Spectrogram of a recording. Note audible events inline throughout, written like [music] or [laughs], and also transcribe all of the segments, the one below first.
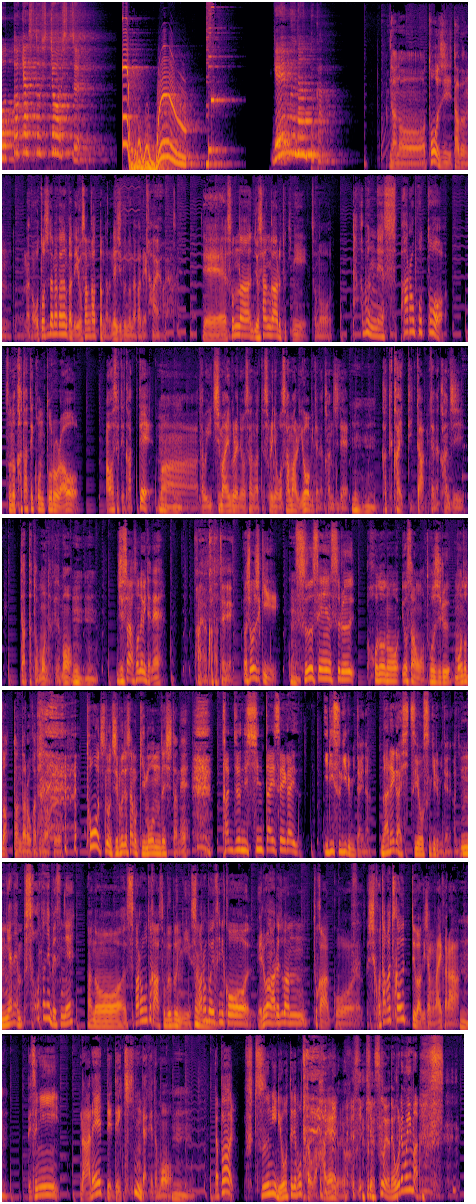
ポッドキャスト視聴室。ゲームなんとか。あのー当時多分なんかお年玉かなんかで予算があったんだろうね自分の中で。はいはいはい。でそんな予算がある時にその多分ねスパロボとその片手コントローラーを合わせて買ってまあ、多分1万円ぐらいの予算があってそれに収まるよみたいな感じで買って帰っていったみたいな感じだったと思うんだけども、うんうん。実際遊んでみてね、はいはい片手で。まあ、正直うん。数千円するほどの予算を投じるものだったんだろうかというのはこう [laughs] 当時の自分でさえも疑問でしたね。単純に身体性がいりすぎるみたいな慣れが必要すぎるみたいな感じ、うんいやねそんなね別にねあのースパロボとか遊ぶ分にスパロボ別にこう、L1R1 とかこうしこたま使うっていうわけじゃないから、うん。別に慣れってできんだけども、うん、やっぱ普通に両手で持った方が早いのよ。[laughs] いやそうよね。俺も今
